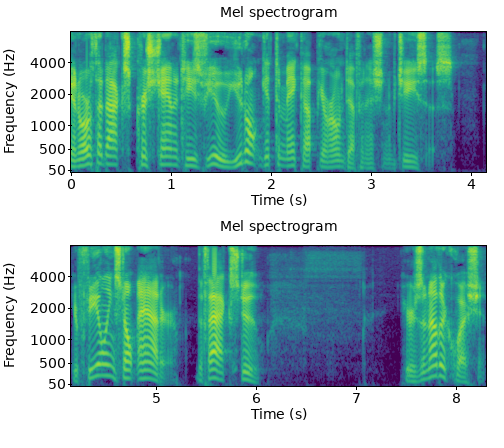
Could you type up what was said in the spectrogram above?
In Orthodox Christianity's view, you don't get to make up your own definition of Jesus. Your feelings don't matter, the facts do. Here's another question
